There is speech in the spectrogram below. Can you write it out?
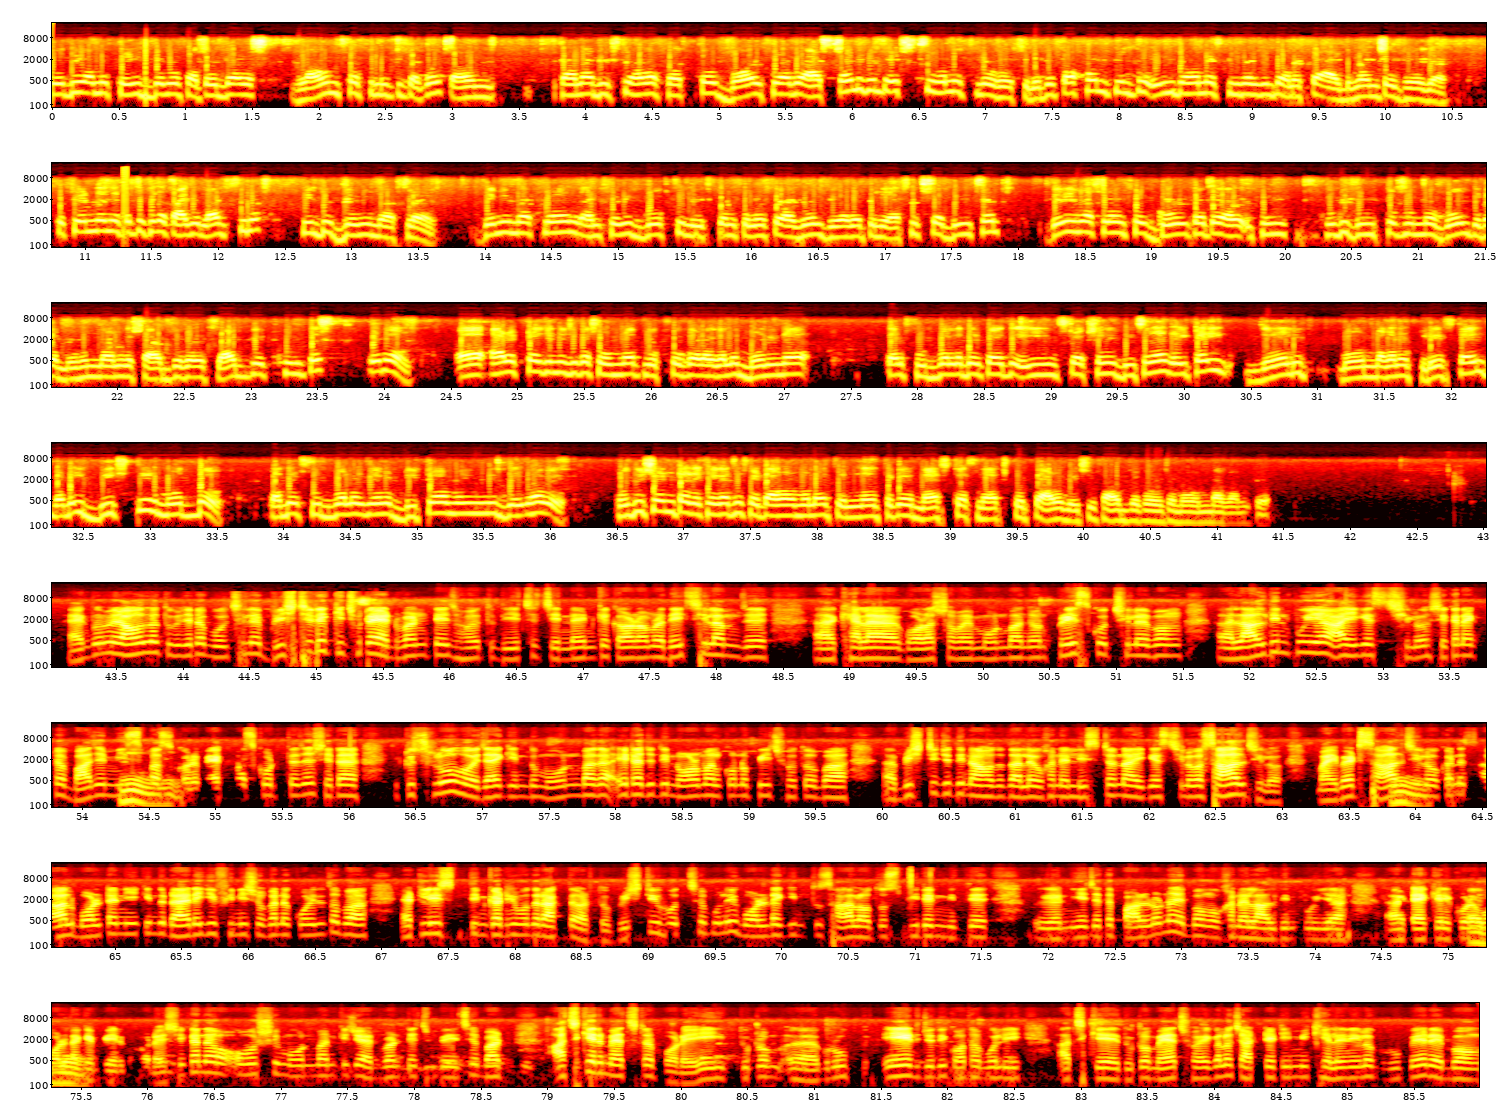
যদিও আমি ক্রেডিট দেবো ফটোদার গ্রাউন্ড ফ্যাসিলিটিটাকে কারণ টানা বৃষ্টি হওয়া সত্ত্বেও বল সেভাবে আটকায়নি কিন্তু একটু হলে স্লো হচ্ছিল। তো তখন কিন্তু এই ধরনের টিমের কিন্তু অনেকটা অ্যাডভান্টেজ হয়ে যায়। তো চেন্নাইয়ের সাথে সেটা কাজে লাগছিল, কিন্তু Jamie Maclaren Jamie Maclaren and credit goes to Liston Colaco as well যেভাবে তিনি অ্যাসিস্টটা দিয়েছেন। জেমি ম্যাকলাইন সেই গোলটাতে আই থিঙ্ক খুবই গুরুত্বপূর্ণ গোল যেটা মোহনবাগানকে সাহায্য করে ফ্ল্যাট গেট খুলতে। এবং আরেকটা জিনিস যেটা সোমনাথ লক্ষ্য করা গেল, মনিনা তার ফুটবলারদের কাছে এই ইনস্ট্রাকশনই দিচ্ছে না এটাই জেনারেলি মোহনবাগানের প্লে স্টাইল বাট এই বৃষ্টির মধ্যেও তাদের ফুটবলার যেভাবে ডিটারমিনলি যেভাবে পজিশনটা রেখে গেছে, সেটা আমার মনে হয় চেন্নাই থেকে ম্যাচটা স্ন্যাচ করতে আরও বেশি সাহায্য করেছে মোহনবাগানকে। একদমই রাহুল দা তুমি যেটা বলছিলে বৃষ্টিতে কিছুটা অ্যাডভান্টেজ হয়তো দিয়েছে চেন্নাইনকে কারণ আমরা দেখছিলাম যে খেলা গড়ার সময় মোহনবাগান যখন প্রেস করছিল এবং লালদিন পুইয়া আই গেস ছিল সেখানে একটা বাজে মিস পাস করে। ব্যাক পাস করতে যায় সেটা একটু স্লো হয়ে যায় কিন্তু মোহনবাগান এটা যদি নর্মাল কোনো পিচ হতো বা বৃষ্টি যদি না হতো তাহলে ওখানে লিস্টন আই গেস ছিল বা সাহাল ছিল। মাই ব্যাট সাহাল ছিল ওখানে। সাহাল বলটা নিয়ে কিন্তু ডাইরেক্টই ফিনিশ ওখানে করে দিত বা অ্যাটলিস্ট তিন কাঠির মধ্যে রাখতে পারতো। বৃষ্টি হচ্ছে বলেই বলটা কিন্তু সাহাল অত স্পিডে নিতে নিয়ে যেতে পারল না এবং ওখানে লালদিন পুইয়া ট্যাকেল করে বলটাকে বের করে। সেখানে অবশ্যই মোহনবাগান কিছু অ্যাডভান্টেজ পেয়েছে বাট আজকের ম্যাচটার পরে এই দুটো গ্রুপ এর যদি কথা বলি আজকে দুটো ম্যাচ হয়ে গেল চারটে টিমই খেলে নিল গ্রুপের এবং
